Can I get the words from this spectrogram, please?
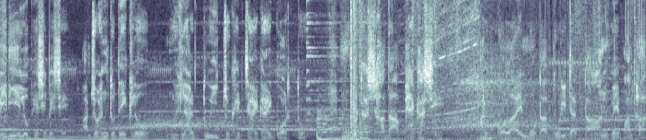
বেরিয়ে এলো ভেসে ভেসে। আর জয়ন্ত দেখল মহিলার দুই চোখের জায়গায় গর্ত। মুখটা সাদা ফ্যাকাশে আর গলায় মোটা দড়িটা টান হয়ে বাঁধা।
